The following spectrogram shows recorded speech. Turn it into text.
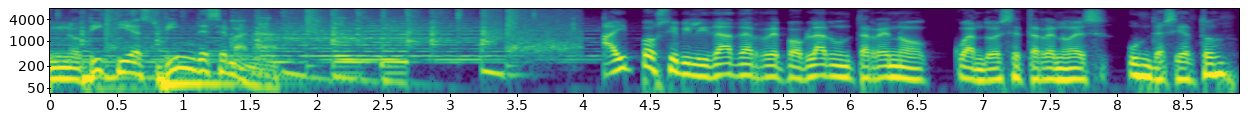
Noticias fin de semana. ¿Hay posibilidad de repoblar un terreno cuando ese terreno es un desierto?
